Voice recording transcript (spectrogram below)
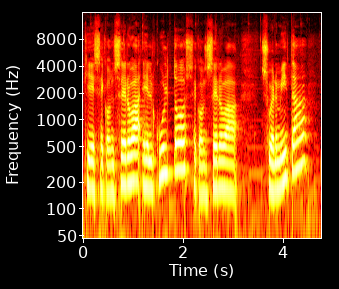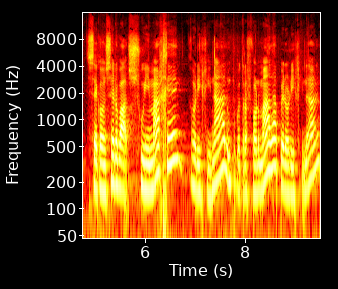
que se conserva el culto, se conserva su ermita, se conserva su imagen original, un poco transformada, pero original,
